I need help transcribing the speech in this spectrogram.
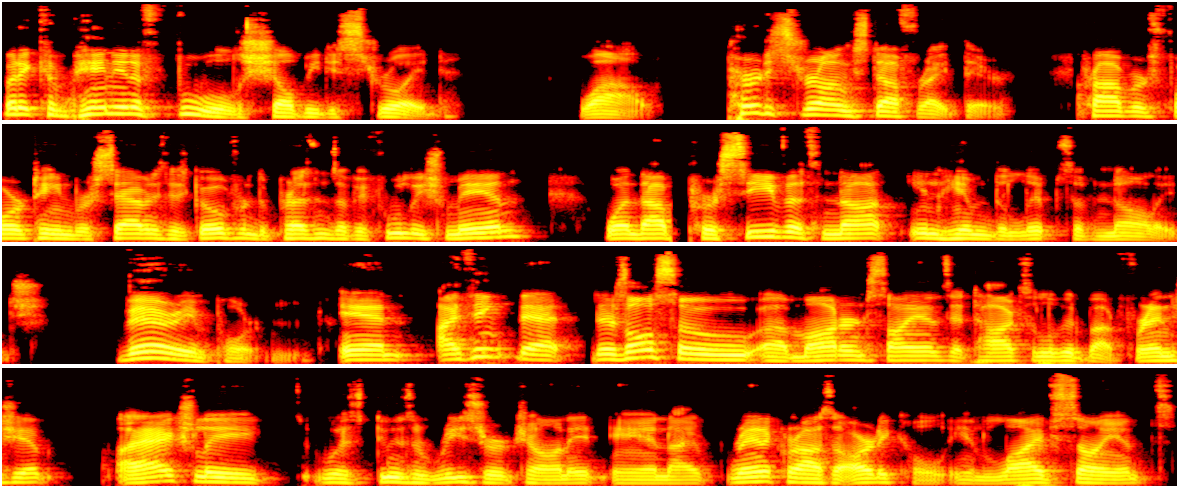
but a companion of fools shall be destroyed. Wow. Pretty strong stuff right there. Proverbs 14, verse 7 says, Go from the presence of a foolish man when thou perceivest not in him the lips of knowledge. Very important. And I think that there's also uh, modern science that talks a little bit about friendship. I actually was doing some research on it and I ran across an article in Live Science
